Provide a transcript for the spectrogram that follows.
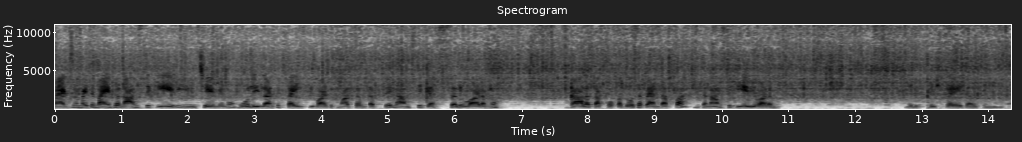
మ్యాక్సిమం అయితే మా ఇంట్లో నాన్ స్టిక్ ఏవి యూజ్ చేయము మేము. ఓన్లీ ఇలాంటి ఫ్రైకి వాటికి మాత్రం తప్పితే నాన్ స్టిక్ అస్సలు వాడము. చాలా తక్కువ ఒక దోశ ప్యాన్ తప్ప ఇంకా నాన్ స్టిక్ ఏవి వాడను ఇది ఫిష్ ఫ్రై అయితే అవుతుంది ఇంకా.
